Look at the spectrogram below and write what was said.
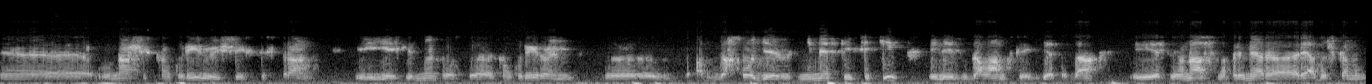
э, у наших конкурирующих стран. И если мы просто конкурируем э, в заходе в немецкой сети или в голландской где-то, да, и если у нас, например, рядышком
